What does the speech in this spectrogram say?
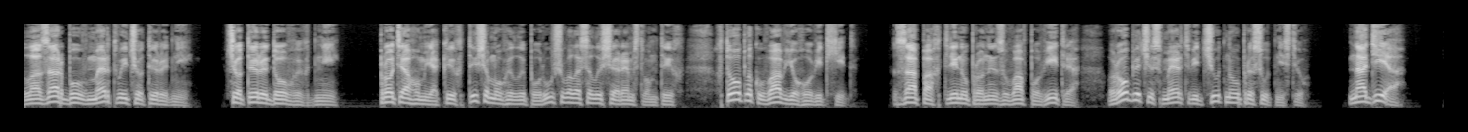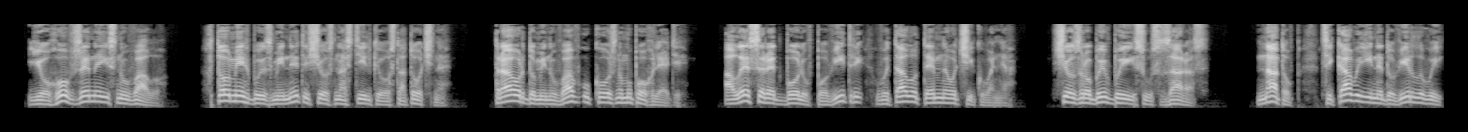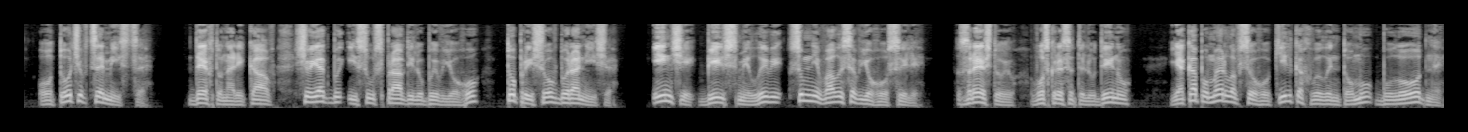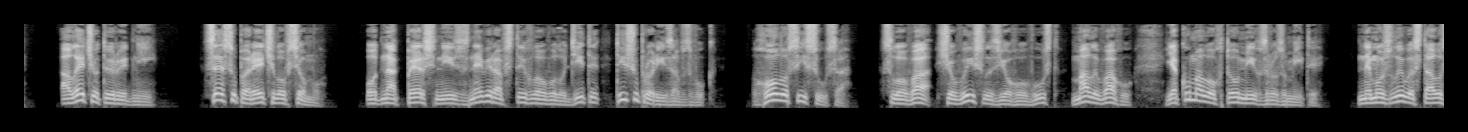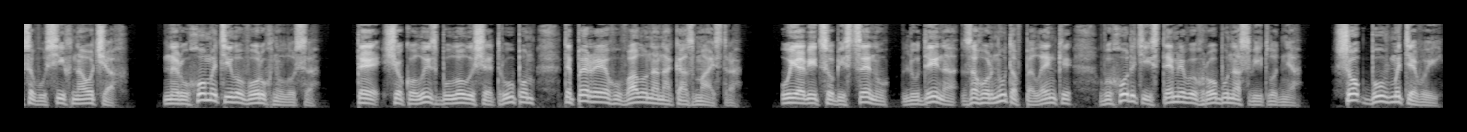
Лазар був мертвий чотири дні, чотири довгих дні, протягом яких тиша могили порушувалася лише ремством тих, хто оплакував його відхід. Запах тліну пронизував повітря, роблячи смерть відчутною присутністю. Надія. Його вже не існувало. Хто міг би змінити щось настільки остаточне? Траур домінував у кожному погляді. Але серед болю в повітрі витало темне очікування. Що зробив би Ісус зараз? Натовп, цікавий і недовірливий, оточив це місце. Дехто нарікав, що якби Ісус справді любив його, то прийшов би раніше. Інші, більш сміливі, сумнівалися в його силі. Зрештою, воскресити людину, яка померла всього кілька хвилин тому, було одне. Але чотири дні. Це суперечило всьому. Однак, перш ніж зневіра встигло оволодіти, тишу прорізав звук. Голос Ісуса. Слова, що вийшли з його вуст, мали вагу, яку мало хто міг зрозуміти. Неможливе сталося в усіх на очах. Нерухоме тіло ворухнулося. Те, що колись було лише трупом, тепер реагувало на наказ майстра. Уявіть собі сцену, людина, загорнута в пеленки, виходить із темряви гробу на світло дня. Шок був миттєвий.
